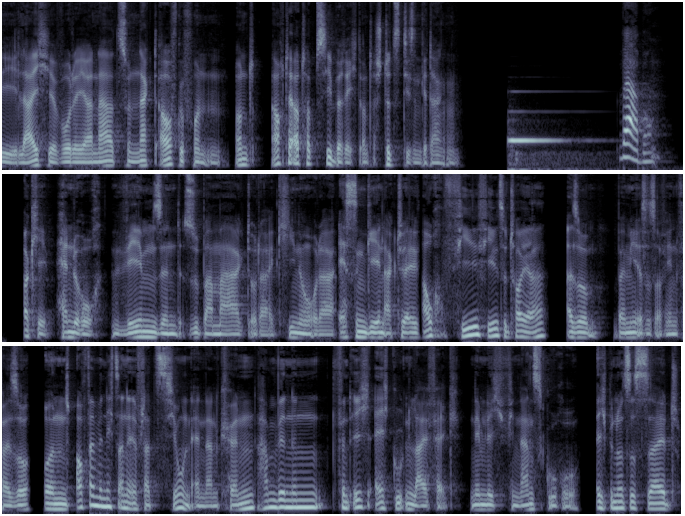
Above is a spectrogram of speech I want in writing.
die Leiche wurde ja nahezu nackt aufgefunden und auch der Autopsiebericht unterstützt diesen Gedanken. Werbung. Okay, Hände hoch. Wem sind Supermarkt oder Kino oder Essen gehen aktuell auch viel, viel zu teuer? Also bei mir ist es auf jeden Fall so. Und auch wenn wir nichts an der Inflation ändern können, haben wir einen, finde ich, echt guten Lifehack, nämlich Finanzguru. Ich benutze es seit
